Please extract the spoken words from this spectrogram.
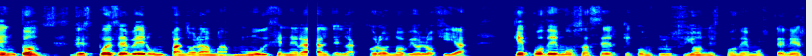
Entonces, después de ver un panorama muy general de la cronobiología, ¿qué podemos hacer? ¿Qué conclusiones podemos tener?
